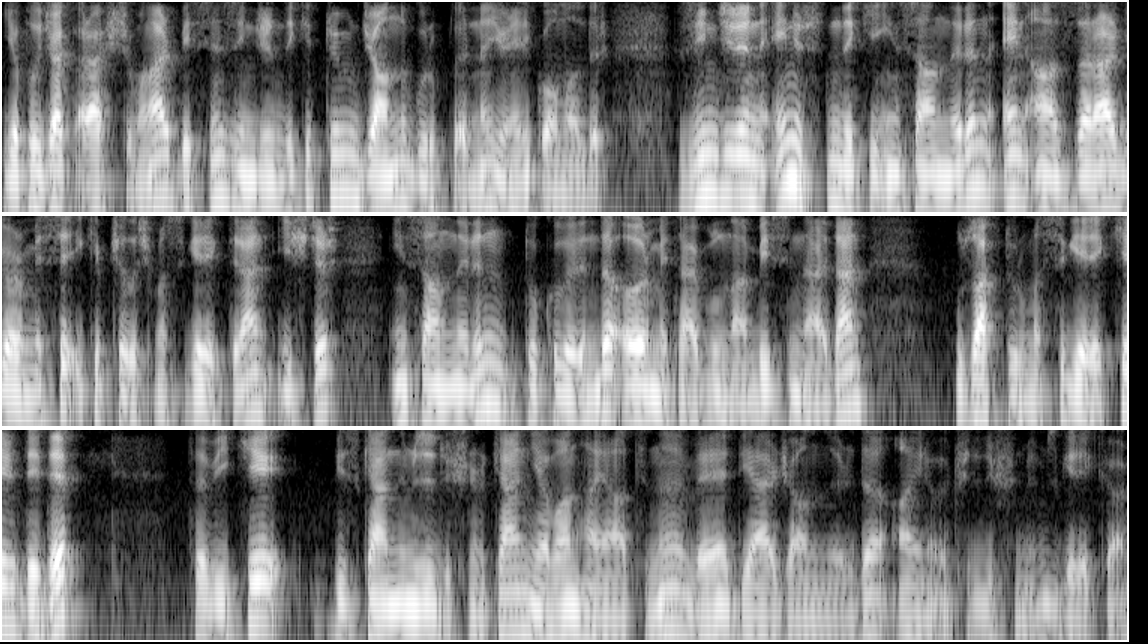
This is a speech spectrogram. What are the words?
yapılacak araştırmalar besin zincirindeki tüm canlı gruplarına yönelik olmalıdır. Zincirin en üstündeki insanların en az zarar görmesi ekip çalışması gerektiren iştir. İnsanların dokularında ağır metal bulunan besinlerden uzak durması gerekir dedi. Tabii ki biz kendimizi düşünürken yaban hayatını ve diğer canlıları da aynı ölçüde düşünmemiz gerekiyor.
